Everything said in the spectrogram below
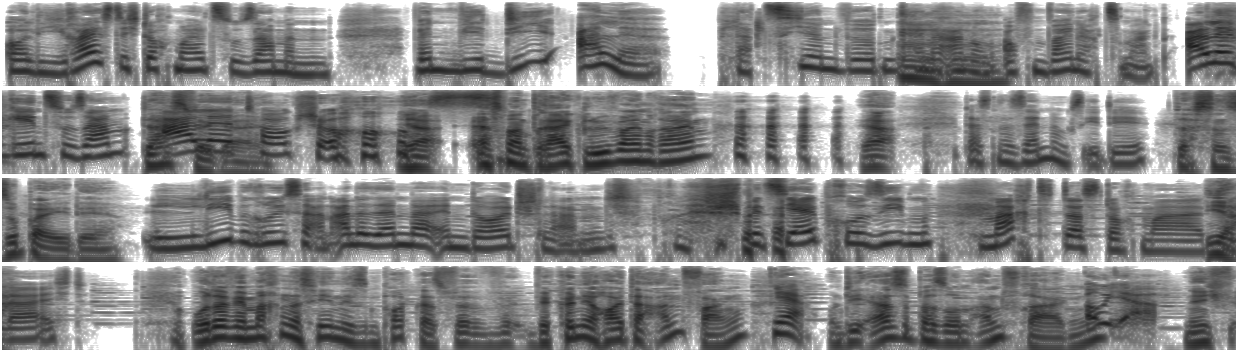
Olli, reiß dich doch mal zusammen. Wenn wir die alle platzieren würden, keine Mhm. Ahnung, auf dem Weihnachtsmarkt. Alle gehen zusammen, alle geil. Talkshows. Ja, erstmal drei Glühwein rein. Ja, Das ist eine Sendungsidee. das ist eine super Idee. Liebe Grüße an alle Sender in Deutschland. Speziell Pro7, macht das doch mal Ja. vielleicht. Oder wir machen das hier in diesem Podcast. Wir, wir können ja heute anfangen Ja. und die erste Person anfragen. Oh ja. Nämlich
